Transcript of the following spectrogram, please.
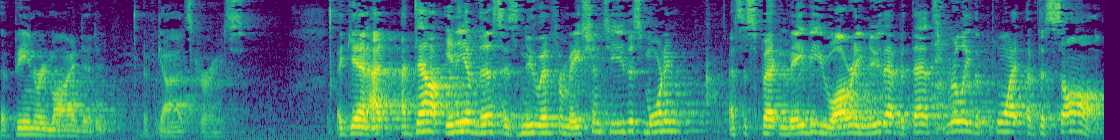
of being reminded of God's grace. Again, I, I, doubt any of this is new information to you this morning. I suspect maybe you already knew that, but that's really the point of the psalm,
